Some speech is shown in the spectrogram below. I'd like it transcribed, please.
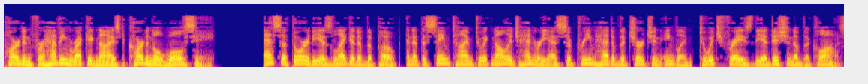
pardon for having recognised Cardinal Wolsey's authority as legate of the Pope, and at the same time to acknowledge Henry as supreme head of the Church in England, to which phrase the addition of the clause,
